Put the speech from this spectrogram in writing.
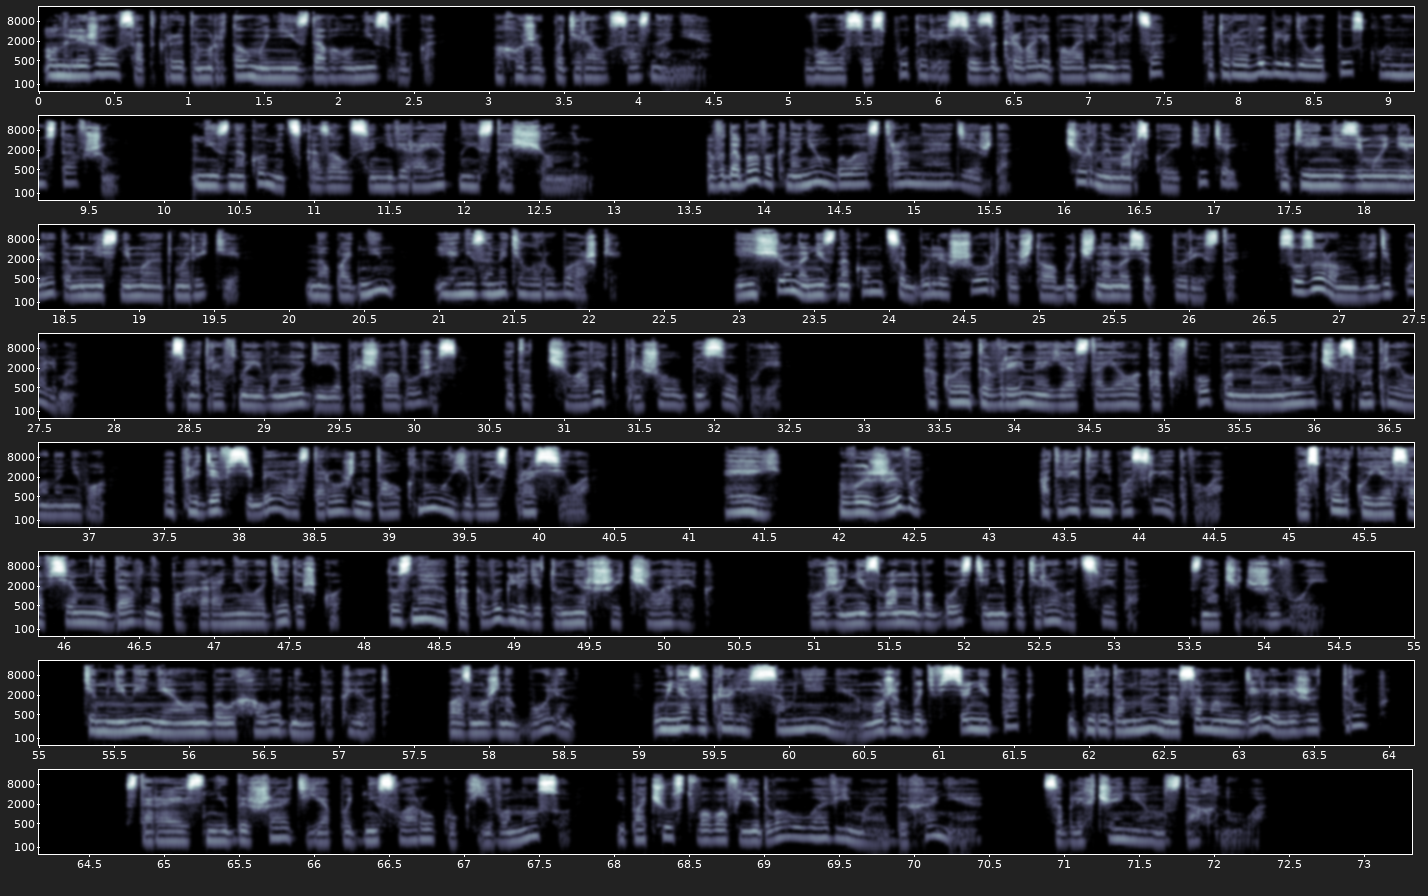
Он лежал с открытым ртом и не издавал ни звука. Похоже, потерял сознание. Волосы спутались и закрывали половину лица, которое выглядело тусклым и уставшим. Незнакомец казался невероятно истощенным. Вдобавок на нем была странная одежда, черный морской китель, какие ни зимой, ни летом не снимают моряки, но под ним я не заметила рубашки. Еще на незнакомце были шорты, что обычно носят туристы, с узором в виде пальмы. Посмотрев на его ноги, я пришла в ужас. Этот человек пришел без обуви. Какое-то время я стояла как вкопанная и молча смотрела на него, а придя в себя, осторожно толкнула его и спросила. «Эй, вы живы?» Ответа не последовало. Поскольку я совсем недавно похоронила дедушку, то знаю, как выглядит умерший человек. Кожа незваного гостя не потеряла цвета, значит, живой. Тем не менее, он был холодным, как лед, возможно, болен. У меня закрались сомнения, может быть, все не так, и передо мной на самом деле лежит труп? Стараясь не дышать, я поднесла руку к его носу и, почувствовав едва уловимое дыхание, с облегчением вздохнула.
